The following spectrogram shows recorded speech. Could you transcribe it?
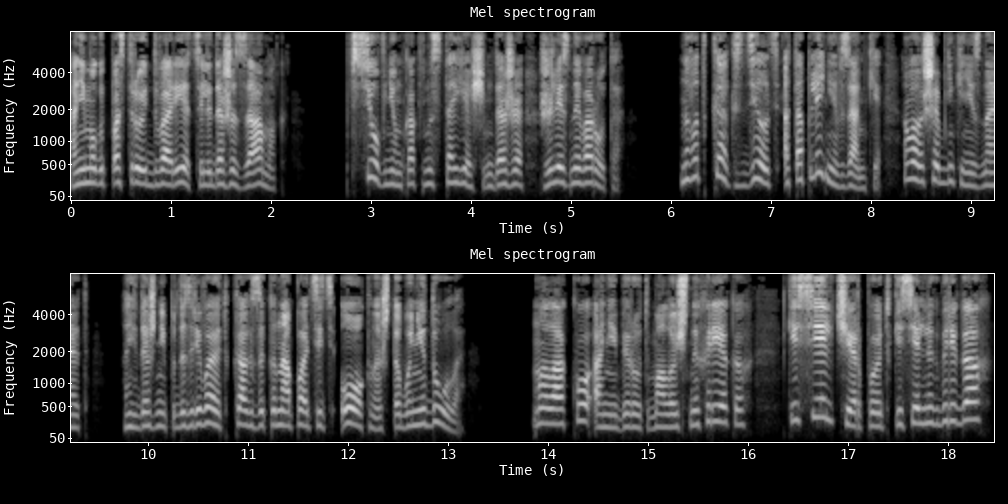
Они могут построить дворец или даже замок. Все в нем как в настоящем, даже железные ворота. Но вот как сделать отопление в замке, волшебники не знают. Они даже не подозревают, как законопатить окна, чтобы не дуло. Молоко они берут в молочных реках, кисель черпают в кисельных берегах.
